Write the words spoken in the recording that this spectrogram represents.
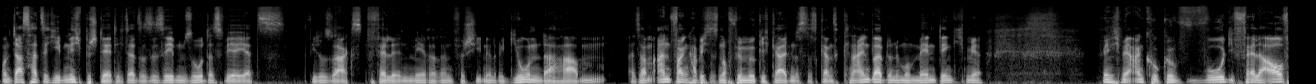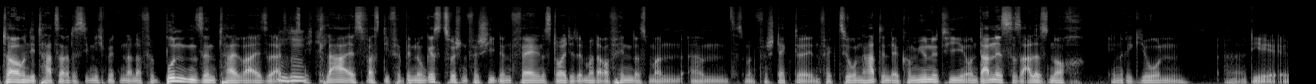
Und das hat sich eben nicht bestätigt. Also es ist eben so, dass wir jetzt wie du sagst, Fälle in mehreren verschiedenen Regionen da haben. Also am Anfang habe ich das noch für Möglichkeiten, dass das ganz klein bleibt und im Moment denke ich mir, wenn ich mir angucke, wo die Fälle auftauchen, die Tatsache, dass sie nicht miteinander verbunden sind teilweise, also mhm. dass nicht klar ist, was die Verbindung ist zwischen verschiedenen Fällen, das deutet immer darauf hin, dass man, ähm, dass man versteckte Infektionen hat in der Community und dann ist das alles noch in Regionen die äh,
